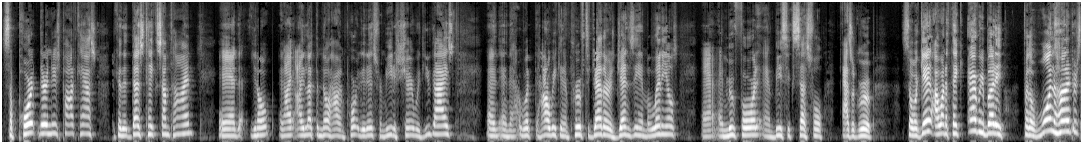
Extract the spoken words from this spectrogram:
support during this podcast because it does take some time. And, you know, and I, I let them know how important it is for me to share with you guys and, and what how we can improve together as Gen Z and millennials and, and move forward and be successful as a group. So again, I want to thank everybody for the 100th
